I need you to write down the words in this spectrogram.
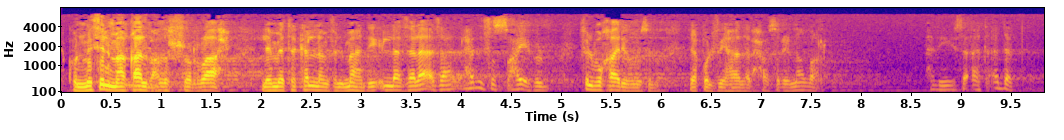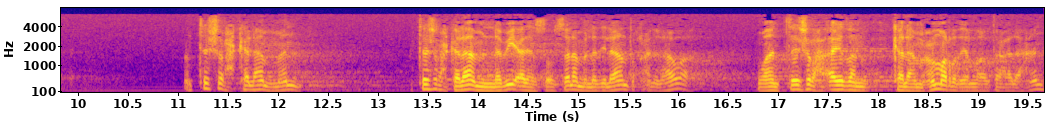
يكون مثل ما قال بعض الشراح لم يتكلم في المهدي إلا ثلاثة. الحديث الصحيح في البخاري ومسلم. يقول في هذا الحصر نظر. هذه إساءة أدب. أن تشرح كلام من؟ تشرح كلام النبي عليه الصلاة والسلام الذي لا ينطق عن الهوى. وأن تشرح أيضا كلام عمر رضي الله تعالى عنه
